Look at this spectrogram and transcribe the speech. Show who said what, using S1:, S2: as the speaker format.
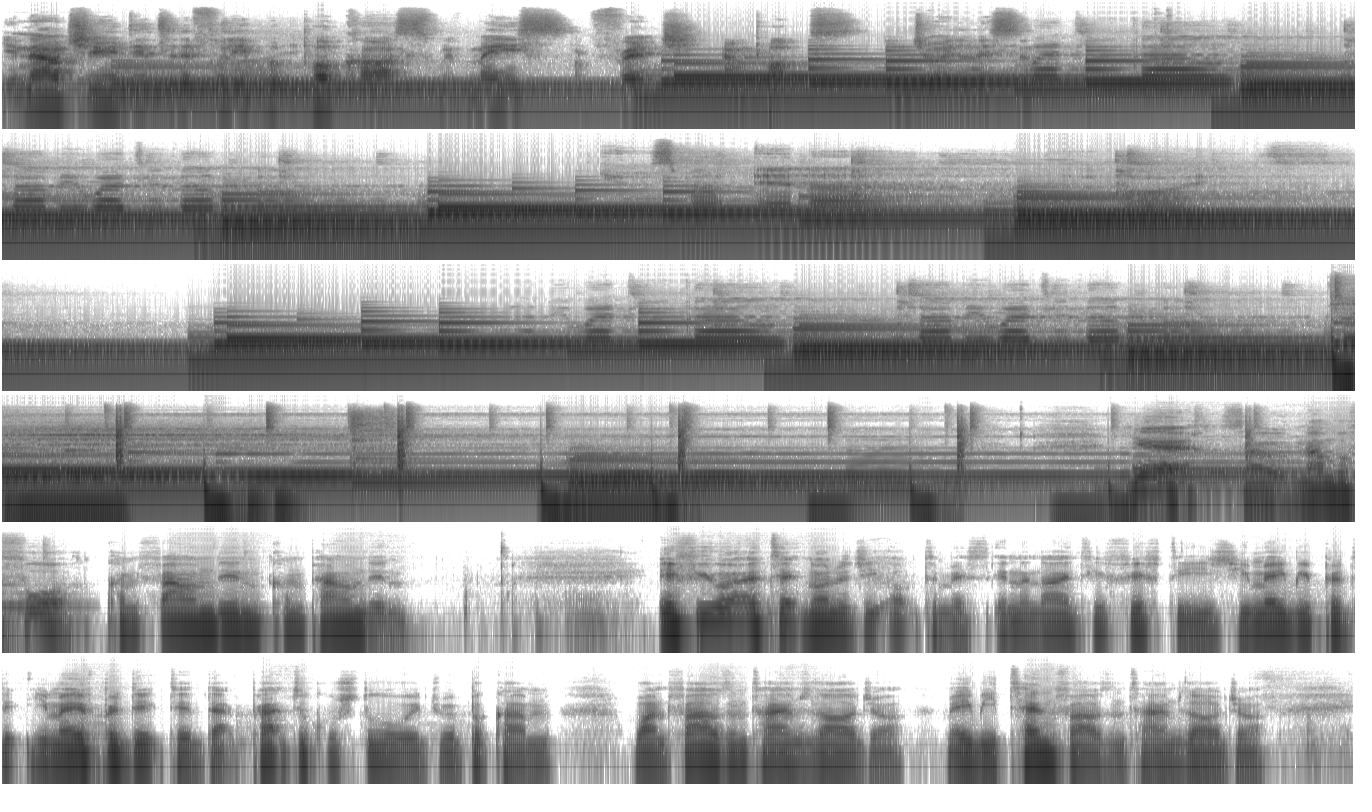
S1: You're now tuned into the Fully Booked podcast with Mace, French, and Pox. Enjoy the listen.
S2: Where to go? Tell me where to go. Use my inner voice. Tell me where to go. Tell me where to go.
S3: Yeah, so number four, confounding compounding. If you were a technology optimist in the 1950s, you may be predi- you may have predicted that practical storage would become 1,000 times larger, maybe 10,000 times larger.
